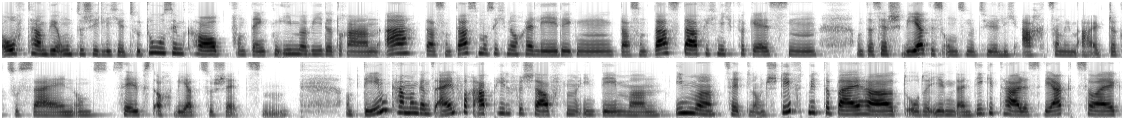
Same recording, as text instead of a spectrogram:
oft haben wir unterschiedliche To-Dos im Kopf und denken immer wieder dran, ah, das und das muss ich noch erledigen, das und das darf ich nicht vergessen. Und das erschwert es uns natürlich, achtsam im Alltag zu sein und selbst auch wertzuschätzen. Und dem kann man ganz einfach Abhilfe schaffen, indem man immer Zettel und Stift mit dabei hat oder irgendein digitales Werkzeug,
